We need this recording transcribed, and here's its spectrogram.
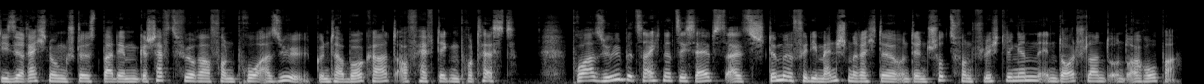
Diese Rechnung stößt bei dem Geschäftsführer von Pro Asyl, Günter Burkhardt, auf heftigen Protest. Pro Asyl bezeichnet sich selbst als Stimme für die Menschenrechte und den Schutz von Flüchtlingen in Deutschland und Europa.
